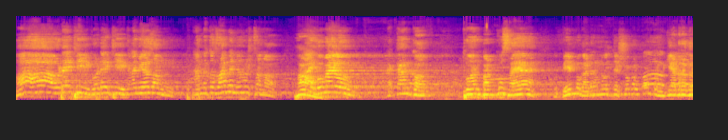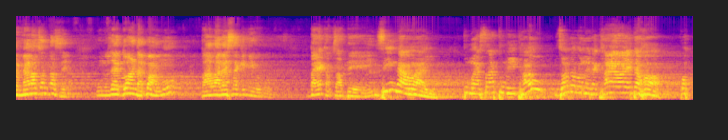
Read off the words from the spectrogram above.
হ্যাঁ হ্যাঁ ওটাই ঠিক ওটাই ঠিক। আমিও যাব। আপনি তো যাবেন অনুষ্ঠান হ্যাঁ। ভাই ঘুমায়ও এক কাম কর দোয়ান পাট গুছায় বেম্বু ঘাটের মধ্যে সকল কন্ট্রোল গিয়াটার করে মেলা চলতেছে? কোন যায় দোয়ানটা পামু বালা বেচা কিনি হব। বা এক কাপ চা চিন্তা ভাই তোমার চা তুমি খাও জনগণের খাওয়া এটা হ। কত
